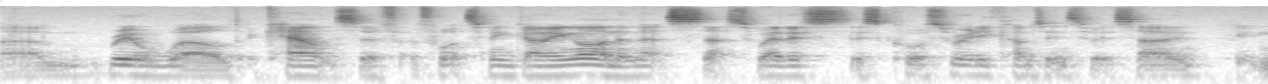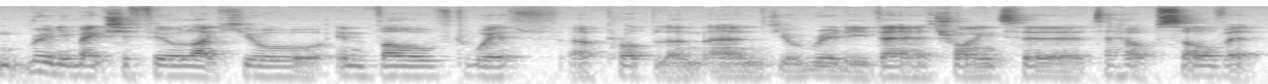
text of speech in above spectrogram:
um, real world accounts of, of what's been going on, and that's, that's where this, this course really comes into its own. It really makes you feel like you're involved with a problem and you're really there trying to, to help solve it.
